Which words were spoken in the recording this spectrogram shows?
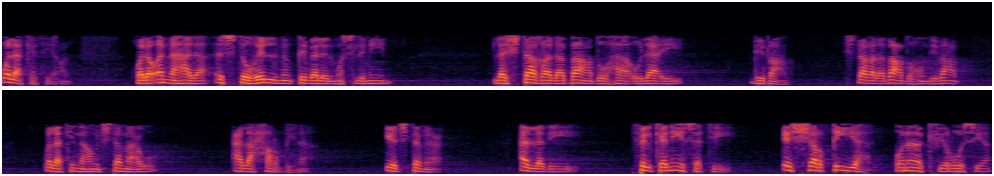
ولا كثيرا. ولو أن هذا استغل من قبل المسلمين لاشتغل بعض هؤلاء ببعض. اشتغل بعضهم ببعض ولكنهم اجتمعوا على حربنا. يجتمع الذي في الكنيسة الشرقية هناك في روسيا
